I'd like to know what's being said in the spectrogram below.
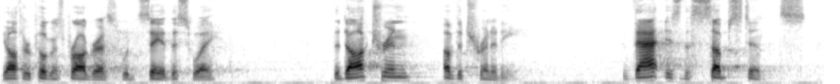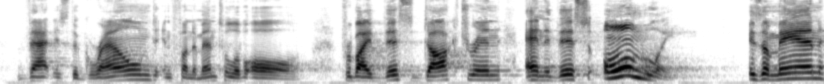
the author of Pilgrim's Progress, would say it this way The doctrine of the Trinity. That is the substance, that is the ground and fundamental of all. For by this doctrine and this only is a man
